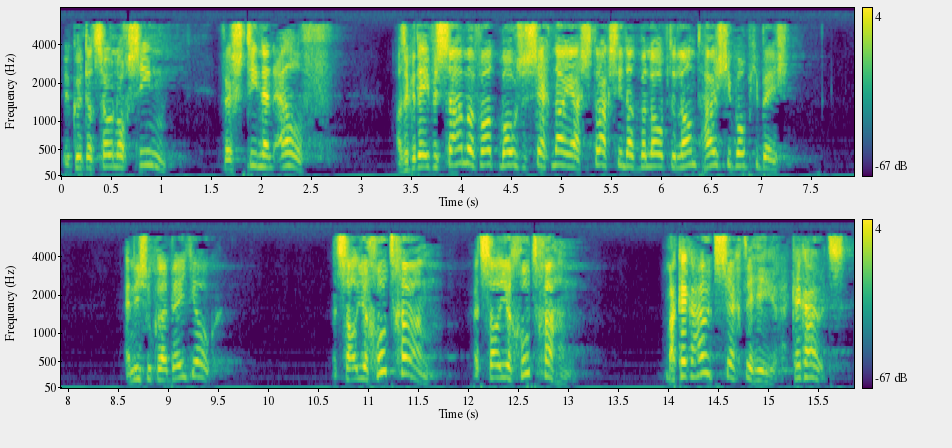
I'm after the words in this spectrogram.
U kunt dat zo nog zien, vers 10 en 11. Als ik het even samenvat, Mozes zegt, nou ja, straks in dat beloofde land, huisje, boompje, beestje. En niet zo'n klein beetje ook. Het zal je goed gaan. Het zal je goed gaan. Maar kijk uit, zegt de Heer, kijk uit.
